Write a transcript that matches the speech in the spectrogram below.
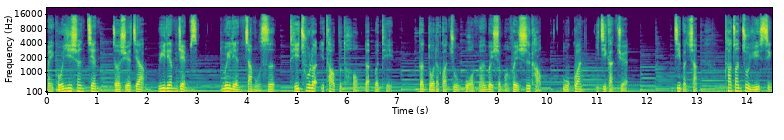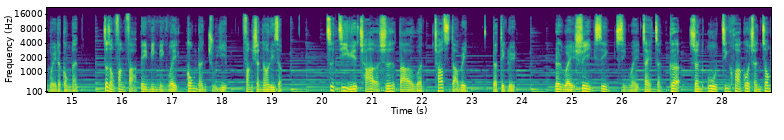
美国医生兼哲学家 William James 威廉詹姆斯提出了一套不同的问题，更多的关注我们为什么会思考。五官以及感觉，基本上，他专注于行为的功能。这种方法被命名为功能主义 （functionalism），是基于查尔斯·达尔文 （Charles Darwin） 的定律，认为适应性行为在整个生物进化过程中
